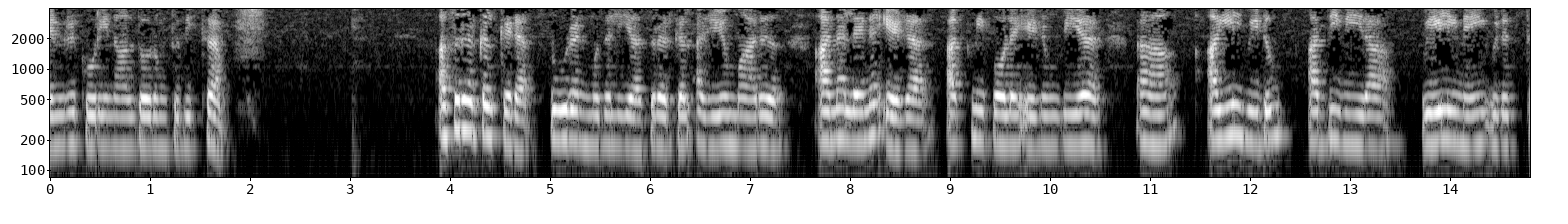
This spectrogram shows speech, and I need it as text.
என்று கூறினால் தோறும் துதிக்க. அசுரர்கள் கெட சூரன் முதலிய அசுரர்கள் அழியுமாறு அனலென எழ அக்னி போல எழும்பிய அயில் விடும் அதிவீரா வேலினை விடுத்த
